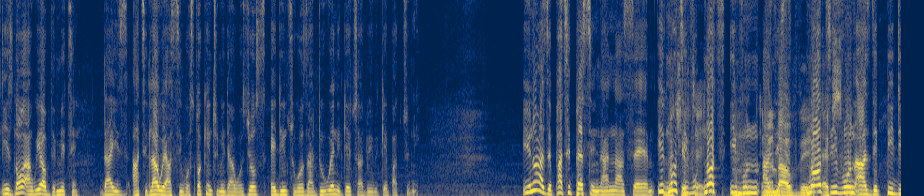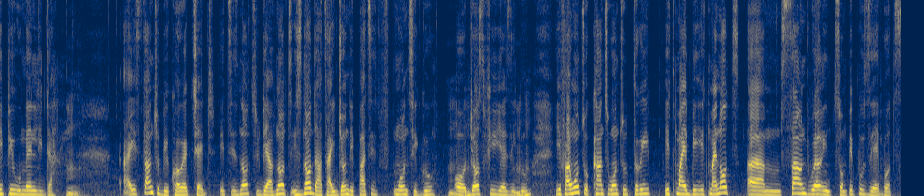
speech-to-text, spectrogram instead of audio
he's not aware of the meeting. That is at Ilawe as he was talking to me. That was just heading towards Ado. When he gets to Ado, he get back to me. You know, as a party person and as um, it, not even not mm. even as the, not even as the PDP women leader. Mm. I stand to be corrected. It is not today. I've not. It's not that I joined the party months ago mm-hmm. or just few years ago. Mm-hmm. If I want to count one, two, three, it might be. It might not um, sound well in some people's ear, but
